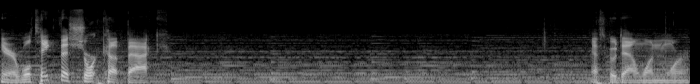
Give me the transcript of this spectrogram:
Here, we'll take the shortcut back. have to go down one more.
